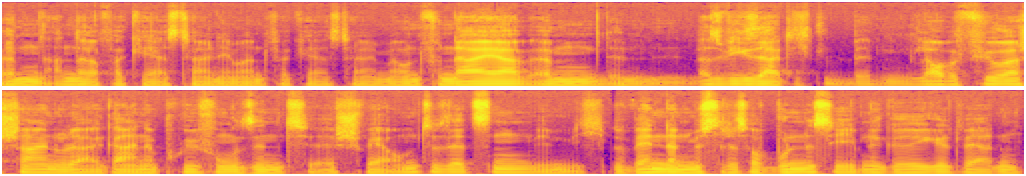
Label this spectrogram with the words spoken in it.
ähm, anderer Verkehrsteilnehmer und Verkehrsteilnehmer. Und von daher, ähm, also wie gesagt, ich glaube, Führerschein oder gar eine Prüfung sind äh, schwer umzusetzen. Ich, wenn, dann müsste das auf Bundesebene geregelt werden.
